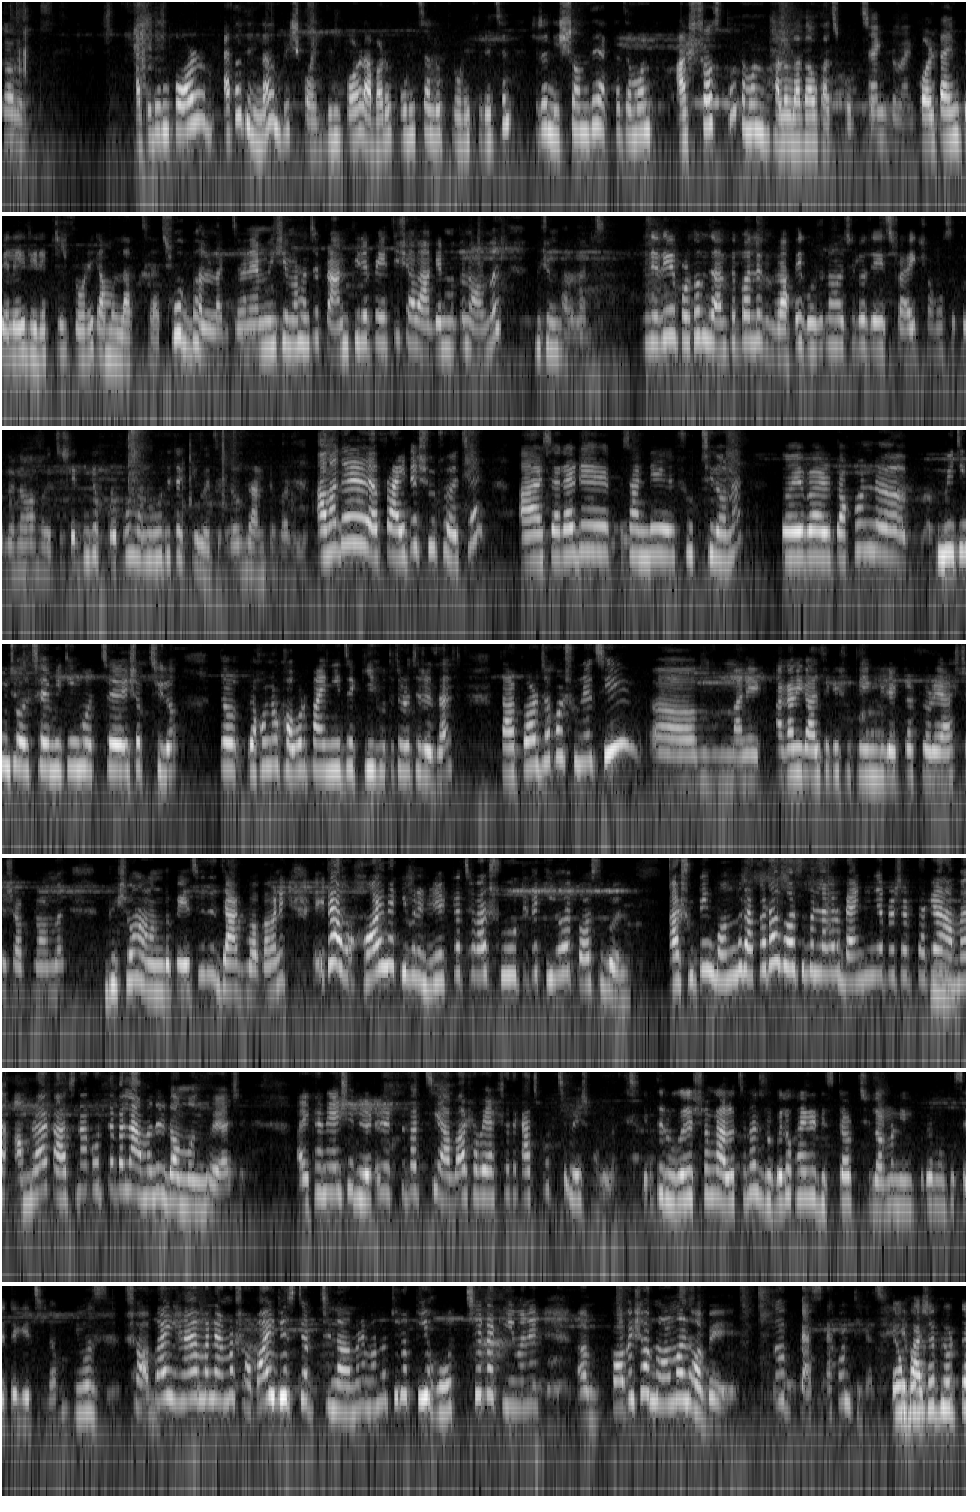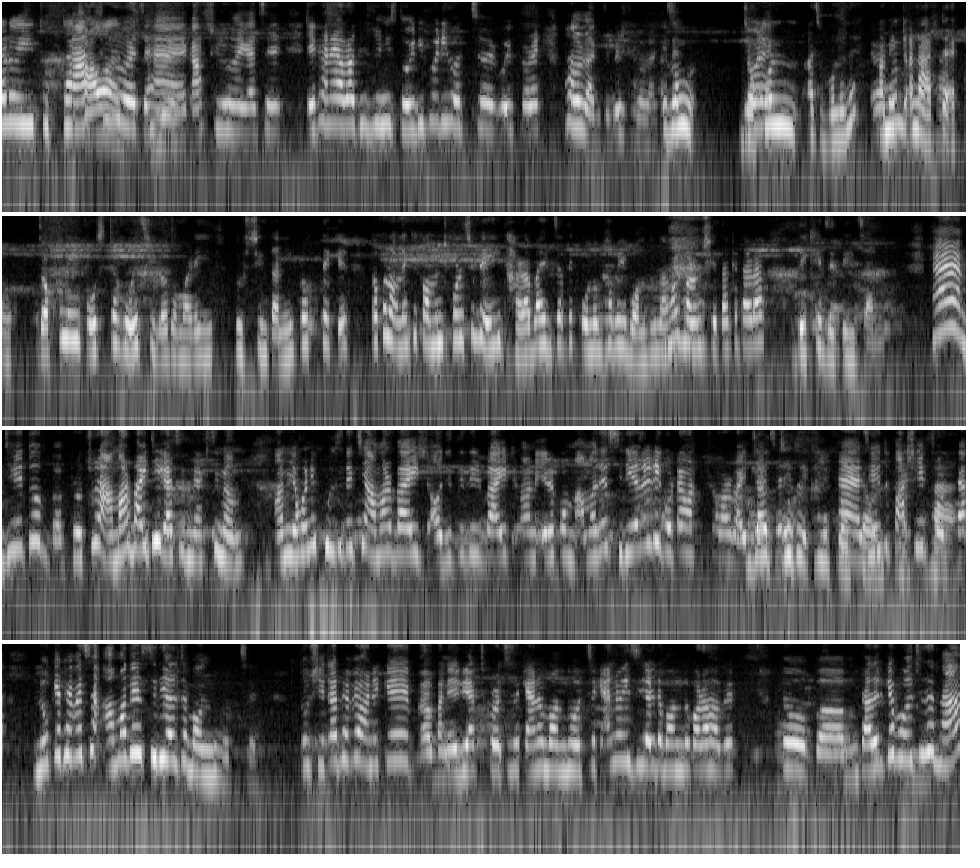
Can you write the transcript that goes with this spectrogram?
চলো। এতদিন পর এতদিন না বেশ কয়েকদিন পর আবারও পরিচালক ফ্লোরে ফিরেছেন। সেটা নিঃসন্দেহে একটা যেমন আশ্বস্ত তেমন ভালো লাগাও কাজ করছে। একদম কল টাইম পেলে ডিরেক্টর ফ্লোরে কেমন লাগছে আজ খুব ভালো লাগছে। মানে আমি সে মনে হচ্ছে প্রাণ ফিরে পেয়েছি সব আগের মতো নর্মাল ভীষণ ভালো লাগছে। যেদিকে প্রথম জানতে পারলে রাতে ঘোষণা হয়েছিল যে এই স্ট্রাইক সমস্ত তুলে নেওয়া হয়েছে, সেদিনকে প্রথম অনুভূতিটা কি হয়েছিল জানতে পারলে? আমাদের ফ্রাইডে শ্যুট হয়েছে, আর স্যাটারডে সানডে শ্যুট ছিল না। তো এবার তখন মিটিং চলছে মিটিং হচ্ছে, এসব ছিল। তো তখনও খবর পাইনি যে কি হতে চলেছে রেজাল্ট তারপর যখন শুনেছি মানে আগামীকাল থেকে শুটিং ডিরেক্টর ফ্লোরে আসছে, সব নর্মাল ভীষণ আনন্দ পেয়েছে যে যাক বাবা মানে এটা হয় নাকি? মানে ডিরেক্টর ছাড়া শ্যুট এটা কীভাবে পসিবল আর শুটিং বন্ধ রাখাটাও পসিবল না কারণ ব্যাংকিং এর প্রেশার থাকে আর আমরা কাজ না করতে পারলে আমাদের দম বন্ধ হয়ে আসে। আর এখানে এসে ডিরেক্টর দেখতে পাচ্ছি আবার সবাই একসাথে কাজ করছে বেশ ভালো লাগছে। এতে রুবেলের সঙ্গে আলোচনা রুবেলও খানিকটা ডিস্টার্ব ছিল আমরা নিমপুরের মধ্যে সেটে গেছিলাম। হি ওয়াজ সবাই হ্যাঁ মানে আমরা সবাই ডিস্টার্ব ছিলাম মানে মনে হচ্ছিল কি হচ্ছেটা কি মানে কবে সব নর্মাল হবে? তো ব্যাস এখন ঠিক আছে। এবং পাশের ফ্লোরটার ওই টুকটাক কাজ শুরু হয়েছে হ্যাঁ কাজ শুরু হয়ে গেছে। এখানে আবার কিছু জিনিস তৈরি ফৈরি হচ্ছে ওই ফ্লোরে ভালো লাগছে বেশ ভালো লাগছে। এবং যখন আচ্ছা বলে নে। আমি একটু না একটা একটা যখন এই পোস্টটা হয়েছিল তোমার এই দুশ্চিন্তা নিয়ে প্রত্যেকে তখন অনেকে কমেন্ট করেছিল এই ধারাবাহিক যাতে কোনোভাবেই বন্ধ না হয় কারণ সেটাকে তারা দেখে যেতেই চান। হ্যাঁ যেহেতু প্রচুর আমার বাইটই গেছে ম্যাক্সিমাম আমি যখনই খুলতে দেখছি আমার বাইট অদিতিদির বাইট মানে এরকম আমাদের সিরিয়ালেরই গোটা সবার বাইট যাচ্ছে যেহেতু এখানে হ্যাঁ যেহেতু পাশেই হ্যাঁ। লোকে ভেবেছে আমাদের সিরিয়ালটা বন্ধ হচ্ছে। তো সেটা ভেবে অনেকে মানে রিয়াক্ট করেছে যে কেন বন্ধ হচ্ছে, কেন এই সিরিয়ালটা বন্ধ করা হবে? তো তাদেরকে বলছে যে না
